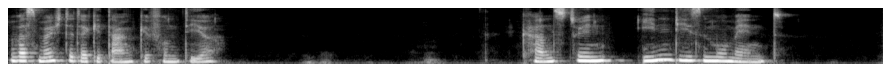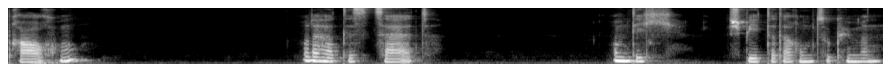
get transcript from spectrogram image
Was möchte der Gedanke von dir? Kannst du ihn in diesem Moment brauchen? Oder hat es Zeit, um dich später darum zu kümmern?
